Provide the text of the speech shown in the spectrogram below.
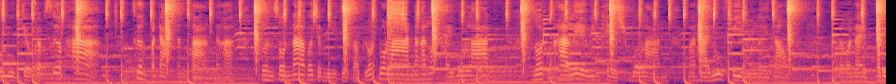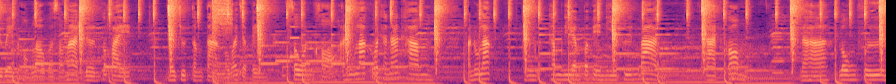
ว์รูมเกี่ยวกับเสื้อผ้าเครื่องประดับต่างๆนะคะ ส่วนโซนหน้าก็จะมีเกี่ยวกับรถโบราณนะคะ รถไถโบราณ รถฮาร์เลย์วินเทจโบราณ มาถ่ายรูปฟรีหมดเลยเจ้า แล้วก็ในบริเวณของเราก็สามารถเดินเข้าไปในจุดต่างๆเพราะว่าจะเป็นโซนของอนุรักษ์วัฒนธรรม อนุรักษ์ธรรมธรรมเนียมประเพณีพื้นบ้านกาดก้อมนะคะลงฟืน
